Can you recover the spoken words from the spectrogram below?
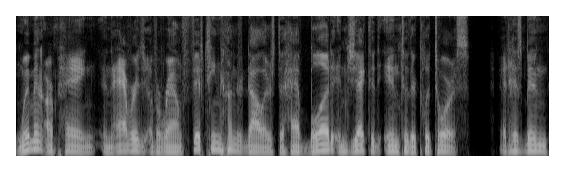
Women are paying an average of around $1,500 to have blood injected into their clitoris. It has been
